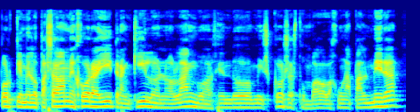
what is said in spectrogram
porque me lo pasaba mejor allí tranquilo en Olango haciendo mis cosas tumbado bajo una palmera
